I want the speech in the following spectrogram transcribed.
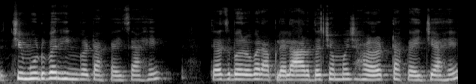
तर चिमूटभर हिंग टाकायचं आहे. त्याचबरोबर आपल्याला अर्धा चम्मच हळद टाकायची आहे.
